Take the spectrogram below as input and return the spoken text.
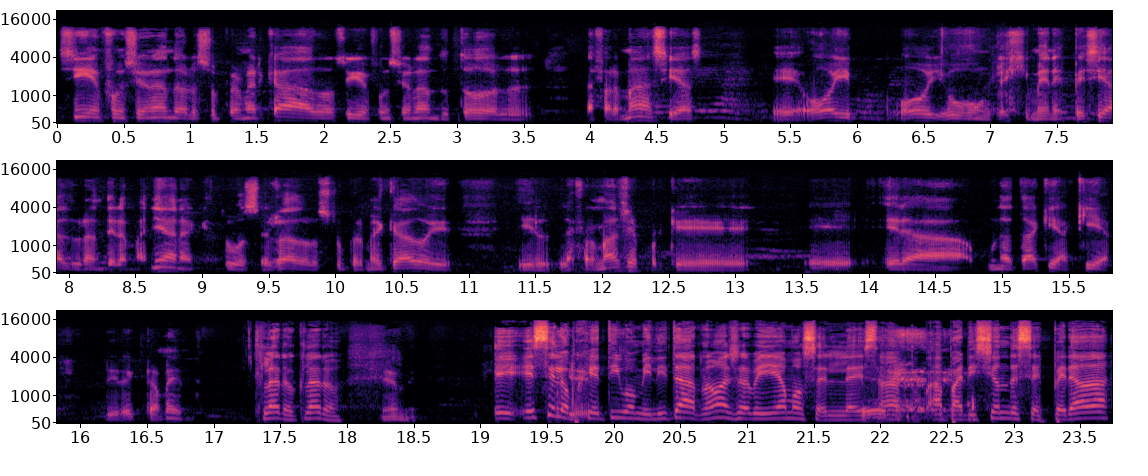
siguen funcionando los supermercados, siguen funcionando todas las farmacias. Eh, hoy, hoy hubo un régimen especial durante la mañana que estuvo cerrado los supermercados y, las farmacias porque eh, era un ataque a Kiev directamente. Claro, claro. Eh, es el objetivo militar, ¿no? Ayer veíamos esa aparición desesperada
